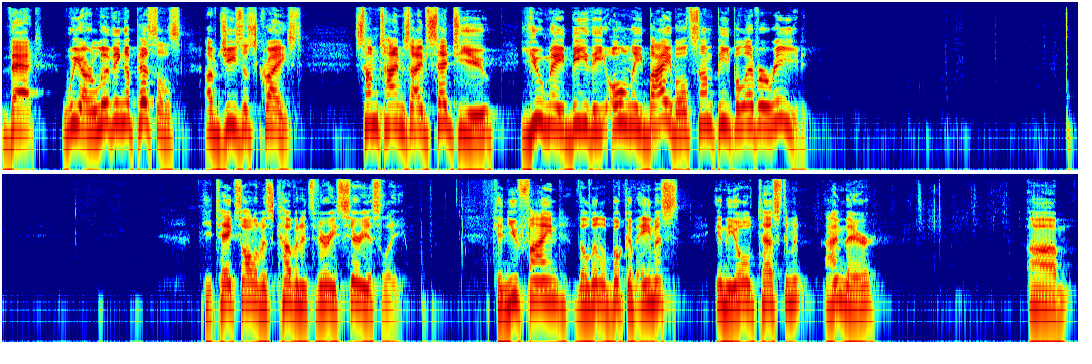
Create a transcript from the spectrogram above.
that we are living epistles of Jesus Christ. Sometimes I've said to you, you may be the only Bible some people ever read. He takes all of his covenants very seriously. Can you find the little book of Amos in the Old Testament? I'm there. Um,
